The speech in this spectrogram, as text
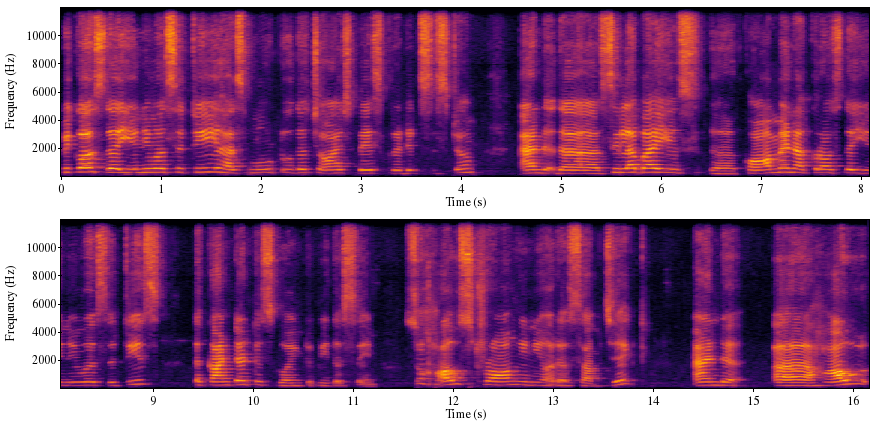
Because the university has moved to the choice based credit system and the syllabi is uh, common across the universities the content is going to be the same. So how strong in your uh, subject and uh, how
